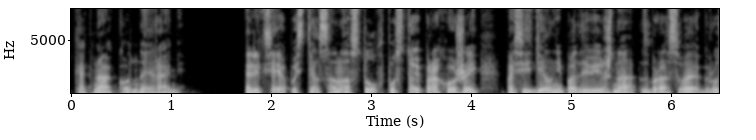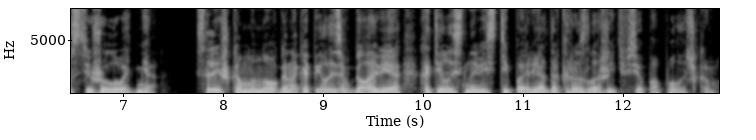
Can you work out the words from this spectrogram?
как на оконной раме. Алексей опустился на стул в пустой прохожей, посидел неподвижно, сбрасывая груз тяжелого дня. Слишком много накопилось в голове, хотелось навести порядок, разложить все по полочкам.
